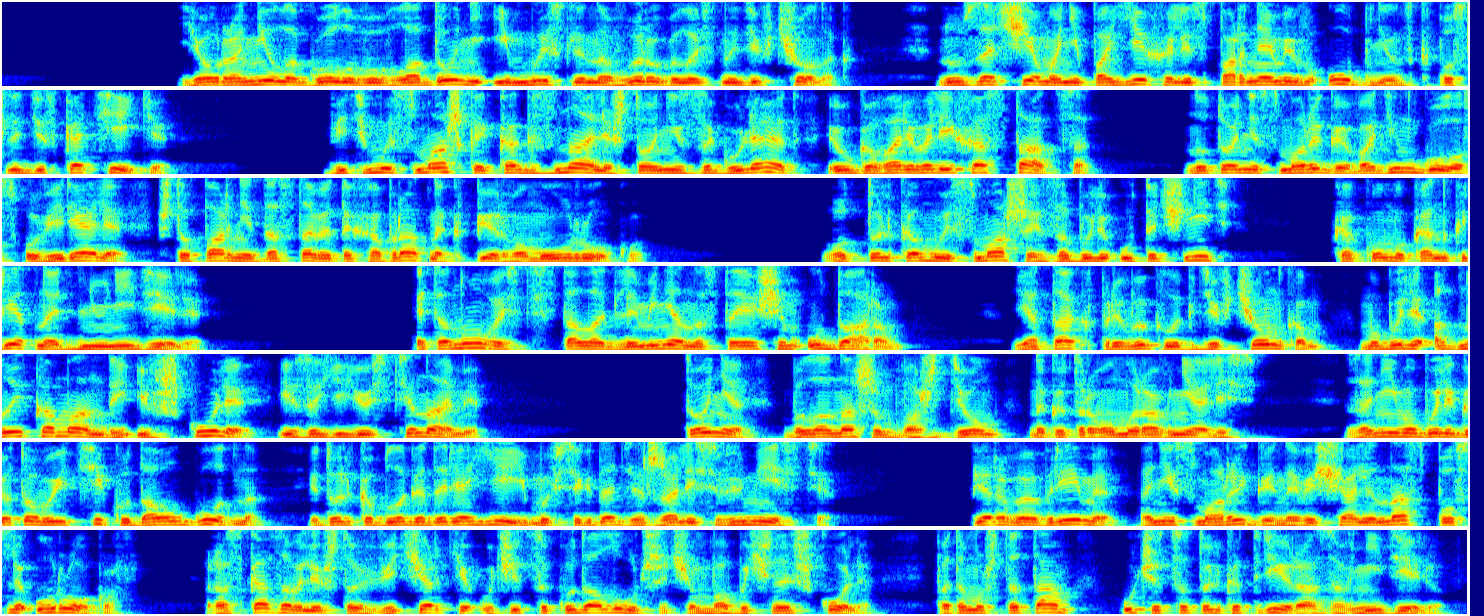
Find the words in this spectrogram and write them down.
Я уронила голову в ладони и мысленно выругалась на девчонок. Ну зачем они поехали с парнями в Обнинск после дискотеки? Ведь мы с Машкой как знали, что они загуляют и уговаривали их остаться. Но Тони с Марыгой в один голос уверяли, что парни доставят их обратно к первому уроку. Вот только мы с Машей забыли уточнить, к какому конкретно дню недели. Эта новость стала для меня настоящим ударом, я так привыкла к девчонкам, мы были одной командой и в школе, и за ее стенами. Тоня была нашим вождем, на которого мы равнялись. За ней мы были готовы идти куда угодно, и только благодаря ей мы всегда держались вместе. Первое время они с Марыгой навещали нас после уроков. Рассказывали, что в вечерке учиться куда лучше, чем в обычной школе, потому что там учатся только три раза в неделю.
